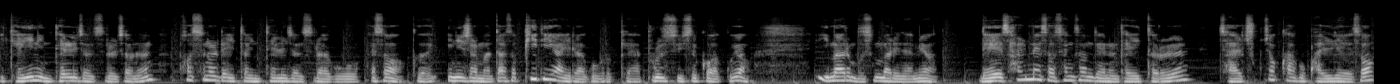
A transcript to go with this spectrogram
이 개인 intelligence를 저는 personal data intelligence라고 해서 그 이니셜만 따서 PDI라고 그렇게 부를 수 있을 것 같고요. 이 말은 무슨 말이냐면 내 삶에서 생성되는 데이터를 잘 축적하고 관리해서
